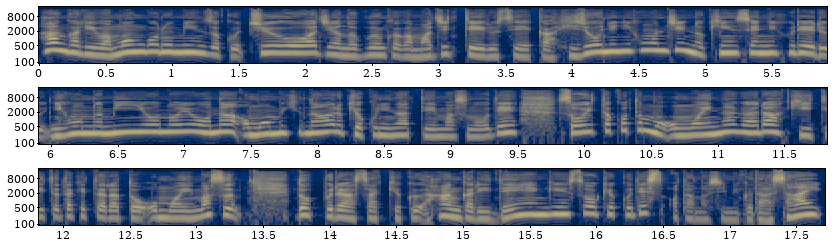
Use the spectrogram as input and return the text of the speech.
ハンガリーはモンゴル民族中央アジアの文化が混じっているせいか非常に日本人の金銭に触れる日本の民謡のような趣のある曲になっていますのでそういったことも思いながら聴いていただけたらと思います。ドップラー作曲ハンガリー田園幻想曲です。お楽しみください。さい。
